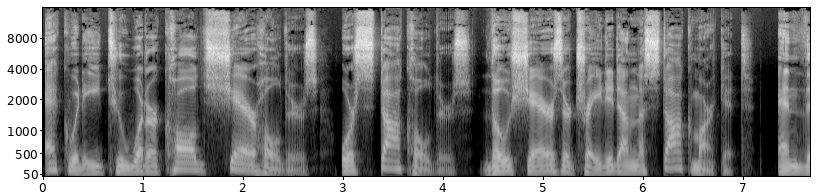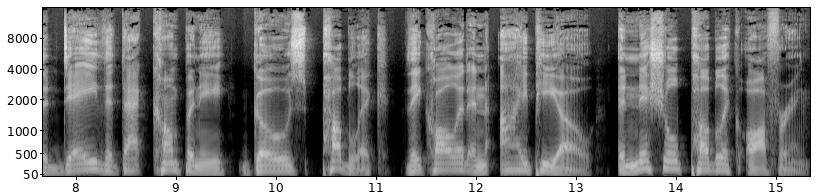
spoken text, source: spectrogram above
equity to what are called shareholders or stockholders. Those shares are traded on the stock market. And the day that that company goes public, they call it an IPO, initial public offering.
